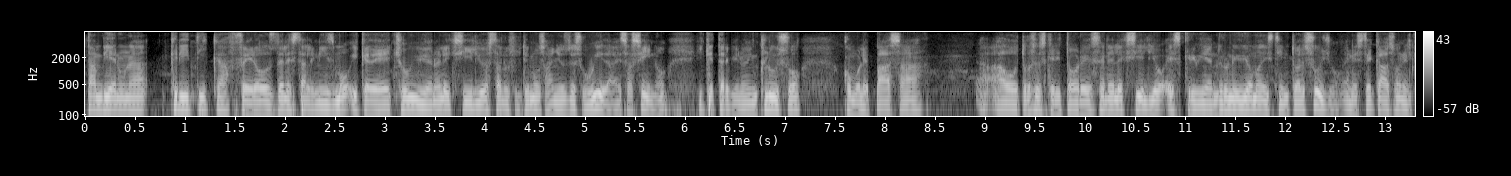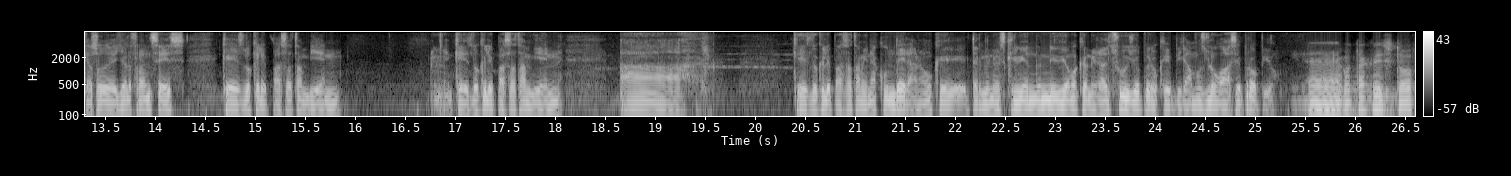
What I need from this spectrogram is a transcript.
también una crítica feroz del estalinismo y que de hecho vivió en el exilio hasta los últimos años de su vida, es así, ¿no? Y que terminó incluso, como le pasa a otros escritores en el exilio escribiendo en un idioma distinto al suyo. En este caso, en el caso de ella, el francés, que es lo que le pasa también, que es lo que le pasa también a que es lo que le pasa también a Kundera, ¿no? que terminó escribiendo en un idioma que no era el suyo, pero que, digamos, lo hace propio. Uh, Gota Christoph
